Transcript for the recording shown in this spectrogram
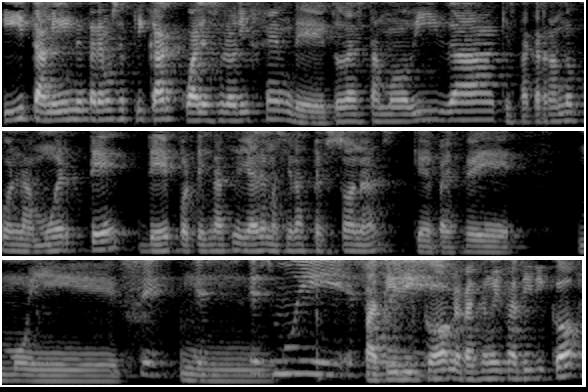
Y también intentaremos explicar cuál es el origen de toda esta movida que está cargando con la muerte de, por desgracia, ya demasiadas personas, que me parece muy... Sí, es, mm, es muy... es fatídico, muy- me parece muy fatídico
